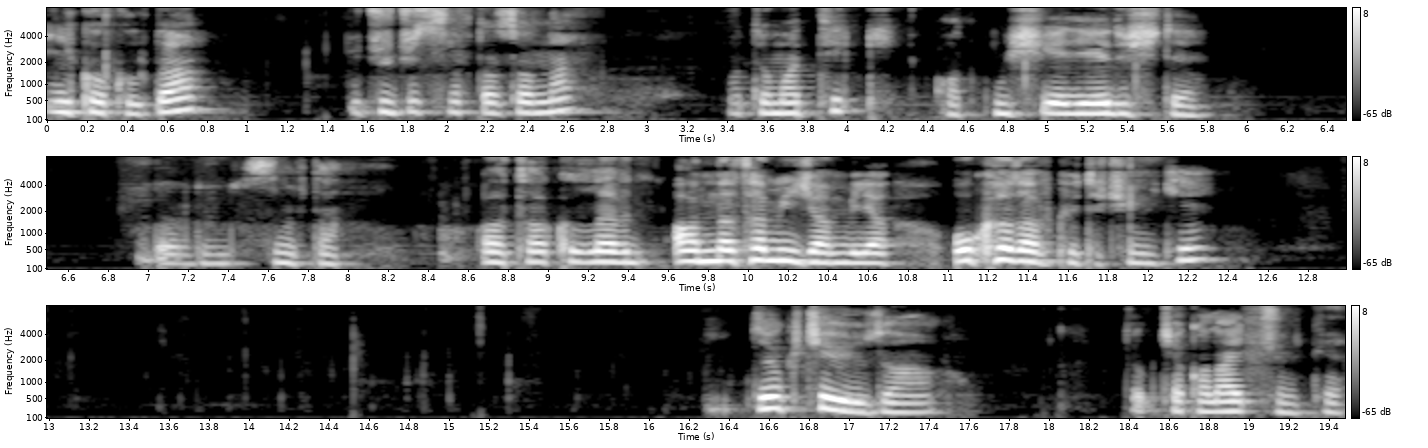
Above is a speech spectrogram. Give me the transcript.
İlkokulda 3. sınıftan sonra matematik 67'ye düştü. 4. sınıfta. Ortaokulları anlatamayacağım bile. O kadar kötü çünkü. Türkçe yüz ha. Türkçe kolay çünkü.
